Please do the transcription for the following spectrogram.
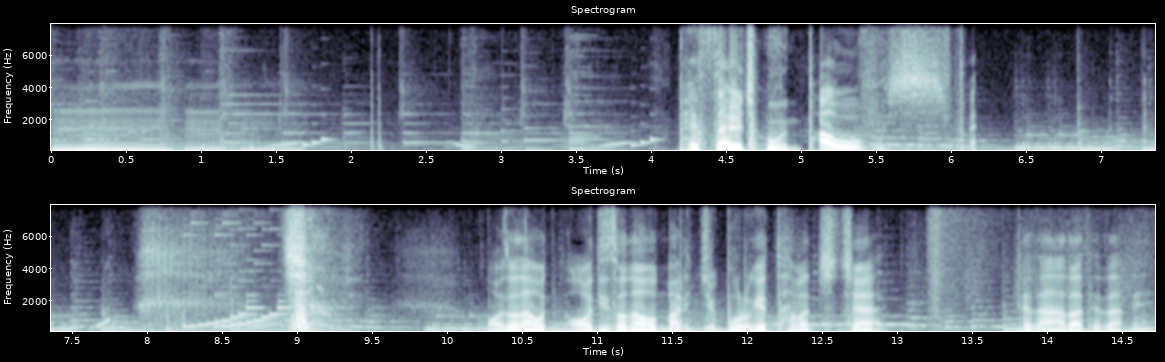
뱃살 좋은 파오후 씨발. 참. 어디서 나온 어디서 나온 말인지 모르겠다만 진짜 대단하다 대단해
